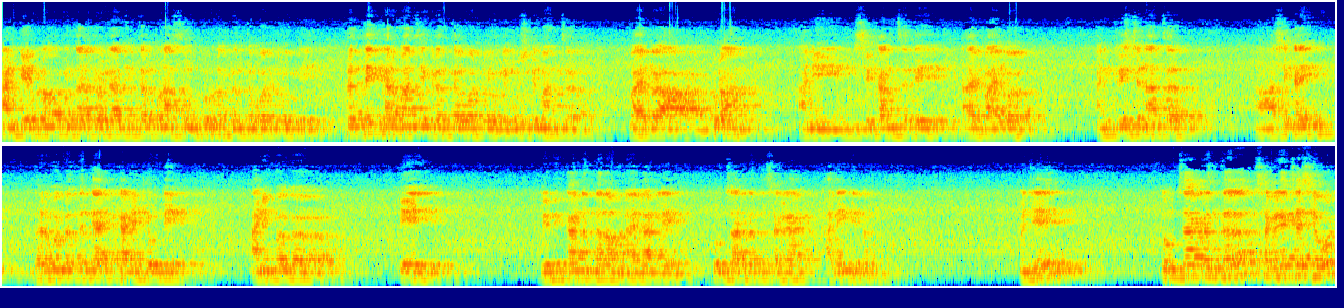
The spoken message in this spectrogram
आणि टेबलावर गीता ठेवल्यानंतर पुन्हा संपूर्ण ग्रंथ वर ठेवले. प्रत्येक धर्माचे ग्रंथ वर ठेवले मुस्लिमांचं बायबल कुराण आणि शिखांचं ते काय बायबल आणि ख्रिश्चनाचं असे काही धर्मग्रंथ त्या ठिकाणी ठेवले. आणि मग ते विवेकानंदाला म्हणायला लागले तुमचा ग्रंथ सगळ्या खाली गेला. म्हणजे तुमचा ग्रंथ सगळ्याच्या शेवट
